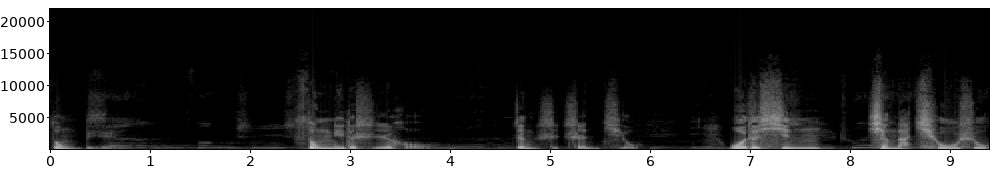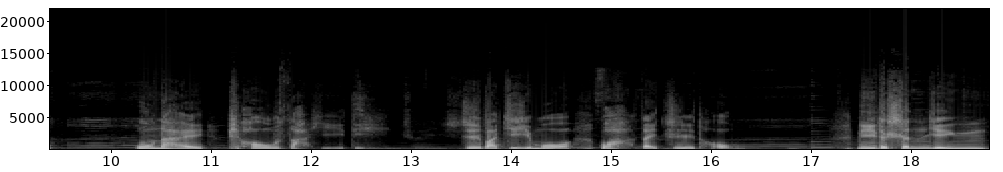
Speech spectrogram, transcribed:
送别，送你的时候正是深秋，我的心像那秋树，无奈飘洒一地，只把寂寞挂在枝头。你的身影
